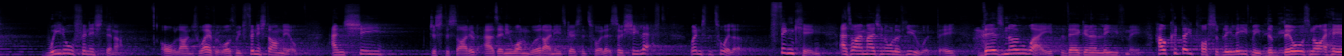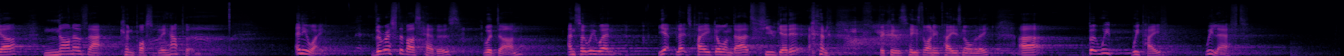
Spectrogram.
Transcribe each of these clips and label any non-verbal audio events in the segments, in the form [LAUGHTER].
we'd all finished dinner, or lunch, whatever it was, we'd finished our meal. And she just decided, as anyone would, I need to go to the toilet. So she left, went to the toilet, thinking, as I imagine all of you would be, there's no way they're going to leave me. How could they possibly leave me? The bill's not here. None of that can possibly happen. Anyway, the rest of us Heathers were done. And so we went, yep, let's pay, go on, Dad, you get it, [LAUGHS] because he's the one who pays normally. Uh, but we, we paid, we left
